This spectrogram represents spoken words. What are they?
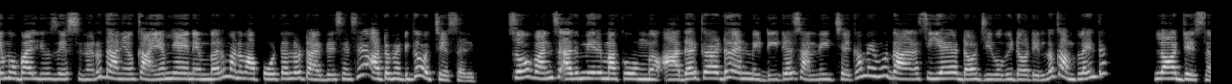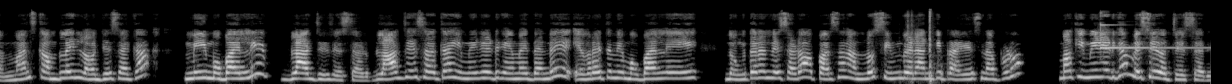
ఏ మొబైల్ యూజ్ చేస్తున్నారో దాని యొక్క ఐఎంఐ నెంబర్ మనం ఆ పోర్టల్లో టైప్ చేసేసి ఆటోమేటిక్గా వచ్చేస్తుంది. సో వన్స్ అది మీరు మాకు ఆధార్ కార్డు అండ్ మీ డీటెయిల్స్ అన్ని ఇచ్చాక మేము సిఐఆర్ డాట్ జీఓవి డాట్ ఇన్లో కంప్లైంట్ లాడ్ చేస్తాం. వన్స్ కంప్లైంట్ లాడ్ చేశాక మీ మొబైల్ని బ్లాక్ చేసేస్తాడు. బ్లాక్ చేశాక ఇమీడియట్గా ఏమైందంటే ఎవరైతే మీ మొబైల్ని దొంగతనం చేశాడో ఆ పర్సన్ అందులో సిమ్ వేయడానికి ట్రై చేసినప్పుడు మాకు ఇమీడియట్గా మెసేజ్ వచ్చేస్తుంది.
